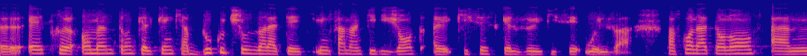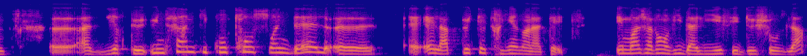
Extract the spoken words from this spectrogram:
euh, être en même temps quelqu'un qui a beaucoup de choses dans la tête, une femme intelligente euh, qui sait ce qu'elle veut et qui sait où elle va. Parce qu'on a tendance à, dire qu'une femme qui prend trop soin d'elle, euh, elle a peut-être rien dans la tête. Et moi, j'avais envie d'allier ces deux choses-là.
